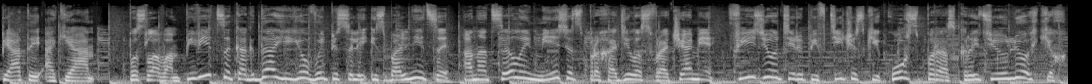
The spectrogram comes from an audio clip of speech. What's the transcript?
«Пятый океан». По словам певицы, когда ее выписали из больницы, она целый месяц проходила с врачами физиотерапевтический курс по раскрытию легких.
